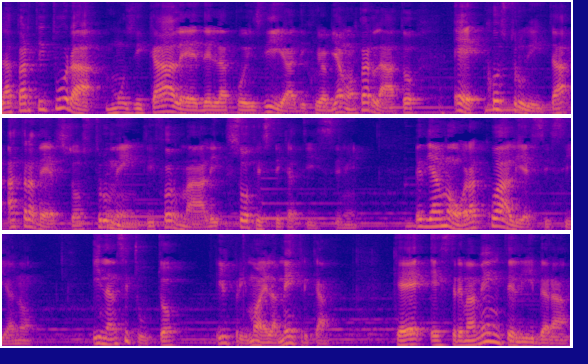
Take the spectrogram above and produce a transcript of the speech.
La partitura musicale della poesia di cui abbiamo parlato è costruita attraverso strumenti formali sofisticatissimi. Vediamo ora quali essi siano. Innanzitutto, il primo è la metrica, che è estremamente libera,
